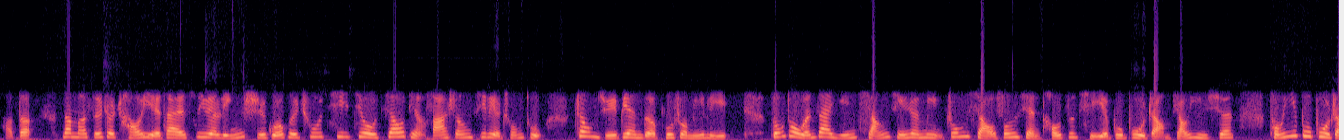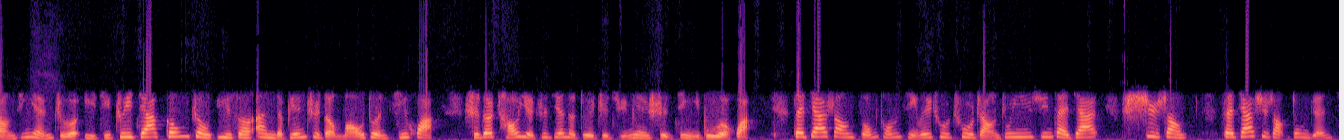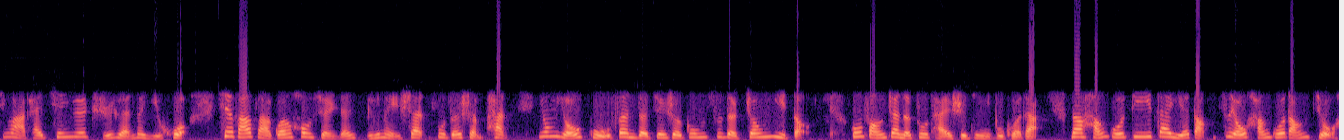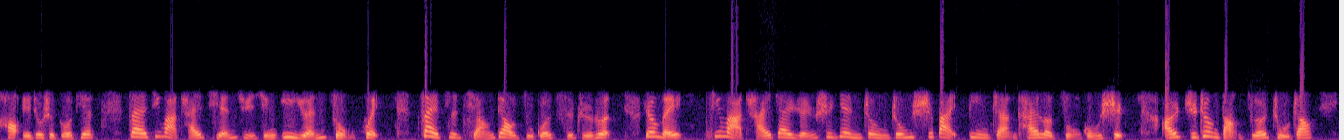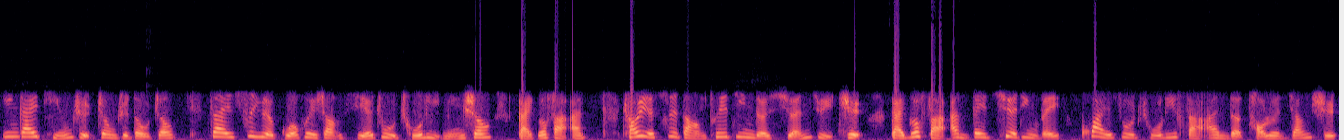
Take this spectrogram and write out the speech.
好的。那么，随着朝野在四月临时国会初期就焦点发生激烈冲突，政局变得扑朔迷离。总统文在寅强行任命中小风险投资企业部部长朴应轩、统一部部长金延哲，以及追加更正预算案的编制等矛盾激化，使得朝野之间的对峙局面是进一步恶化。再加上总统警卫处处长朱英勋在家事上。在家事上动员青瓦台签约职员的疑惑，宪法法官候选人李美善负责审判拥有股份的建设公司的争议等，攻防战的素材是进一步扩大。那韩国第一在野党自由韩国党九号，也就是昨天在金瓦台前举行议员总会，再次强调祖国辞职论，认为。青瓦台在人事验证中失败，并展开了总攻势，而执政党则主张应该停止政治斗争，在四月国会上协助处理民生改革法案。朝野四党推进的选举制改革法案被确定为快速处理法案的讨论僵持。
